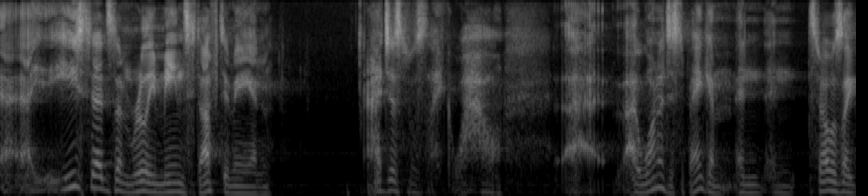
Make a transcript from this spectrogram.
uh, he said some really mean stuff to me, and I just was like, wow. I, I wanted to spank him, and and so I was like,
